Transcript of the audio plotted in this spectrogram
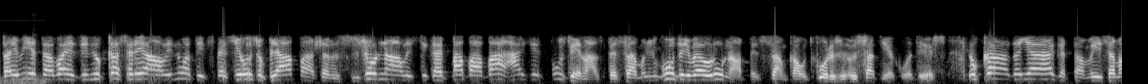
Tā vietā vajadzīga, nu, kas reāli noticis pēc jūsu pļāpāšanas. Žurnālisti tikai papāpā aiziet pusdienās pēc tam, gudri vēl runā pēc tam kaut kur satiekoties. Nu, kāda jēga tam visam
